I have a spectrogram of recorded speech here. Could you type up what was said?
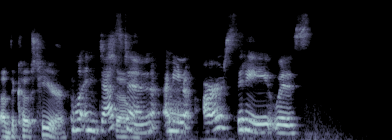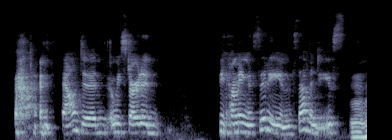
of the coast here. well, in Destin, I mean, our city was founded. We started becoming a city in the 70s, Mm-hmm.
